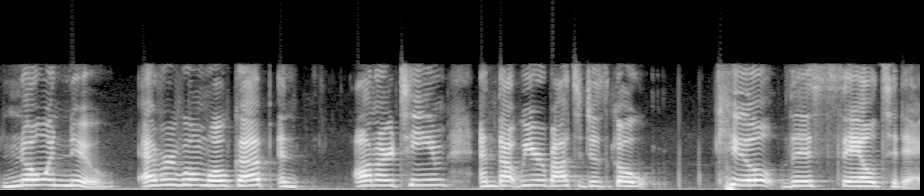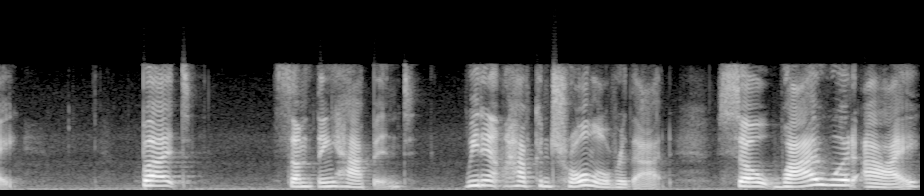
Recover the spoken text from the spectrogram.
No one knew. Everyone woke up and on our team and thought we were about to just go kill this sale today. But something happened. We didn't have control over that. So why would I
